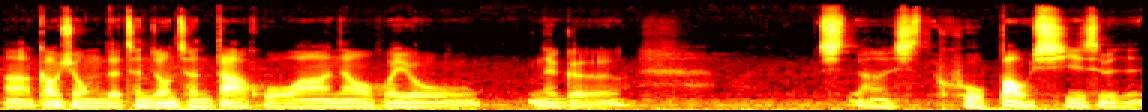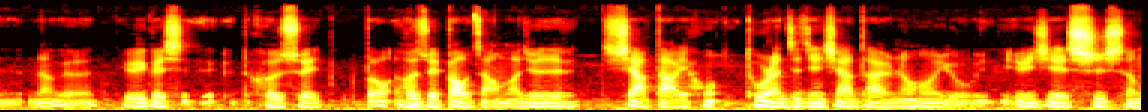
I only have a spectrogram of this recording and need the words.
啊，高雄的城中城大火啊，然后还有那个呃虎豹溪，是不是那个有一个河水暴河水暴涨嘛？就是下大雨后突然之间下大雨，然后有有一些师生，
